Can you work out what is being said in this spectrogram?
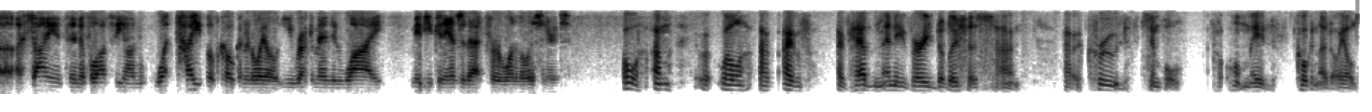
a science and a philosophy on what type of coconut oil you recommend and why. Maybe you can answer that for one of the listeners. Oh, um, well, I've I've had many very delicious, uh, uh, crude, simple, homemade coconut oils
